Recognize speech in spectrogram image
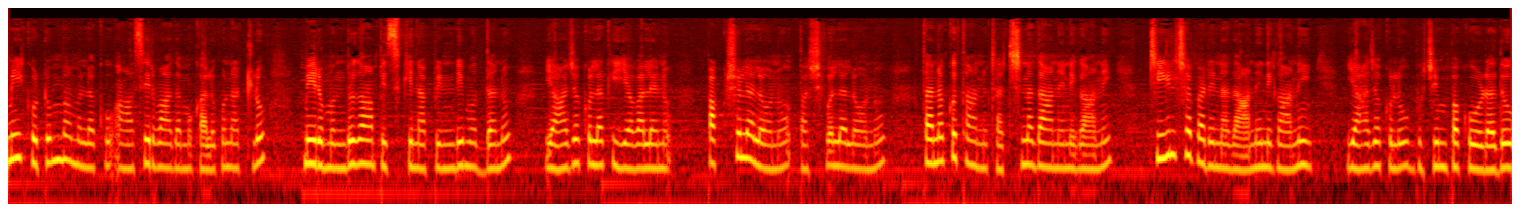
మీ కుటుంబములకు ఆశీర్వాదము కలుగునట్లు మీరు ముందుగా పిసికిన పిండి ముద్దను యాజకులకు ఇయ్యవలెను. పక్షులలోనూ పశువులలోనూ తనకు తాను చచ్చిన దానిని గాని చీల్చబడిన దానిని కానీ యాజకులు భుజింపకూడదు.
